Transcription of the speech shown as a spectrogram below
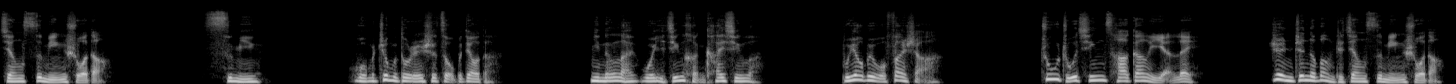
江思明说道。“思明，我们这么多人是走不掉的，你能来我已经很开心了。”不要被我犯傻！朱竹清擦干了眼泪，认真的望着江思明说道：“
